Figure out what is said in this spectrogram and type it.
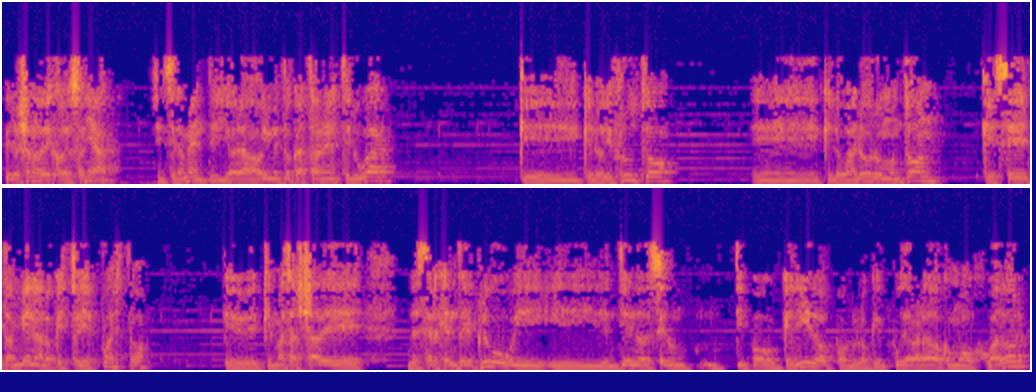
Pero yo no dejo de soñar, sinceramente, y ahora hoy me toca estar en este lugar, que, lo disfruto, eh, que lo valoro un montón, que sé también a lo que estoy expuesto, que más allá de, de ser gente del club y, entiendo de ser un, tipo querido por lo que pude haber dado como jugador,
